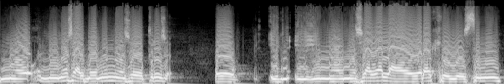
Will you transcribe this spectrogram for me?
no, nos salvemos nosotros y, no, no se haga la obra que Dios tiene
